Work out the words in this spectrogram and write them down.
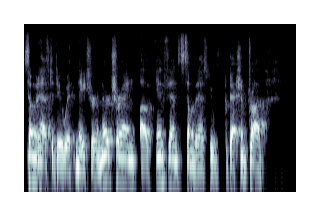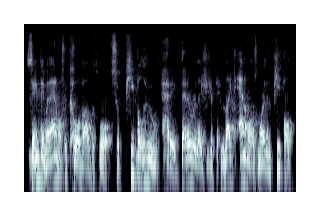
some of it has to do with nature and nurturing of infants some of it has to do with protection of tribe same thing with animals. We co-evolved with wolves. So people who had a better relationship, who liked animals more than people,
